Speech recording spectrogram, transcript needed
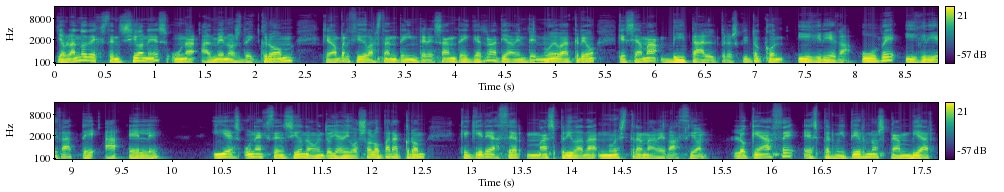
Y hablando de extensiones, una al menos de Chrome, que me ha parecido bastante interesante y que es relativamente nueva, creo, que se llama Vital, pero escrito con Y, V-Y-T-A-L, y es una extensión, de momento ya digo, solo para Chrome, que quiere hacer más privada nuestra navegación lo que hace es permitirnos cambiar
